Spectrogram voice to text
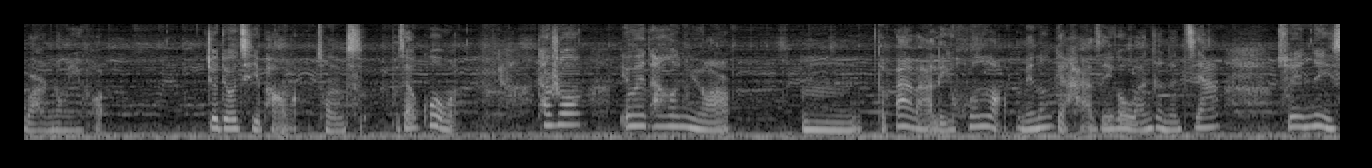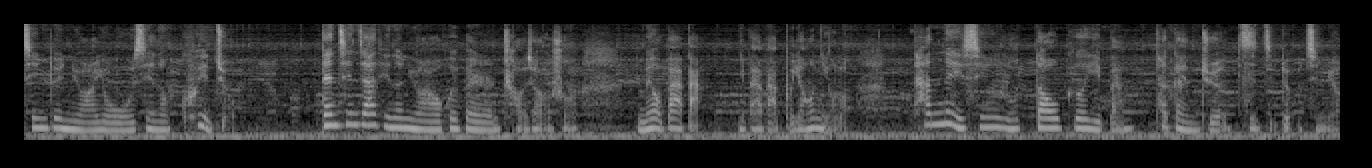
玩弄一会儿，就丢弃一旁了，从此不再过问。他说，因为他和女儿，嗯的爸爸离婚了，没能给孩子一个完整的家，所以内心对女儿有无限的愧疚。单亲家庭的女儿会被人嘲笑说：“你没有爸爸，你爸爸不要你了。”他内心如刀割一般。他感觉自己对不起女儿，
